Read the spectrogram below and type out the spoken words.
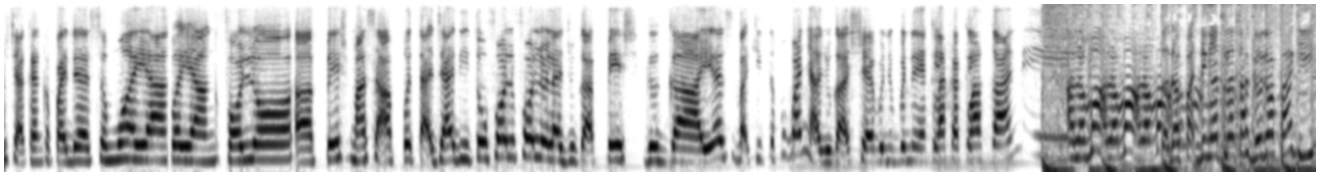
ucapkan kepada semua yang apa yang follow uh, page masa apa tak jadi tu follow-follow lah juga page Gegar ya sebab kita pun banyak juga share benda-benda yang kelakar-kelakar ni. Alamak, alamak, alamak. Tak dapat dengar telatah gegar pagi.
